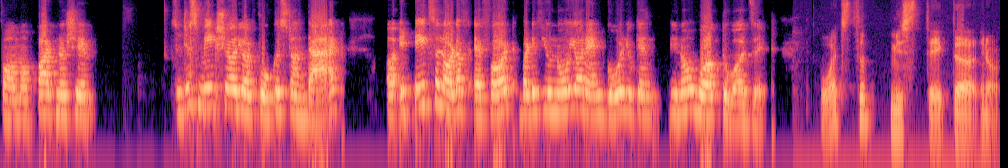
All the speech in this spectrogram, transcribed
form of partnership. So just make sure you're focused on that. Uh, it takes a lot of effort but if you know your end goal you can you know work towards it. What's the mistake the you know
